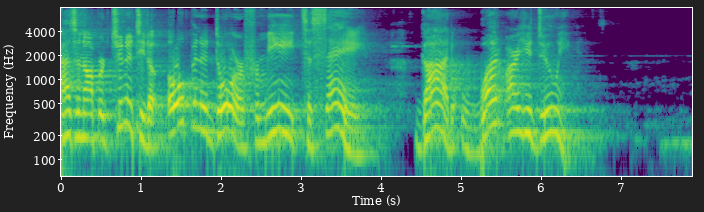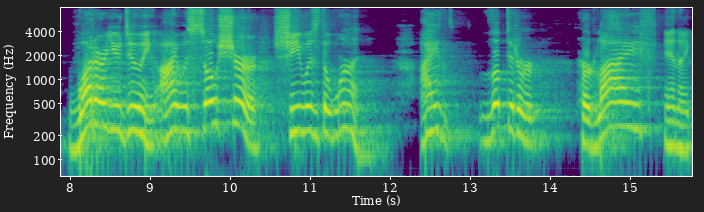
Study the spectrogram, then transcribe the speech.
as an opportunity to open a door for me to say, God, what are you doing? What are you doing? I was so sure she was the one. I looked at her her life and I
